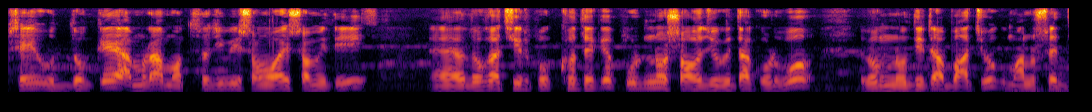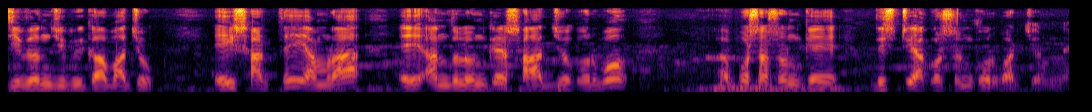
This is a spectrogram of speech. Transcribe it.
সেই উদ্যোগকে আমরা মৎস্যজীবী সমবায় সমিতি দোগাছির পক্ষ থেকে পূর্ণ সহযোগিতা করব এবং নদীটা বাঁচুক মানুষের জীবন জীবিকা বাঁচুক এই স্বার্থেই আমরা এই আন্দোলনকে সাহায্য করব প্রশাসনকে দৃষ্টি আকর্ষণ করবার জন্যে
